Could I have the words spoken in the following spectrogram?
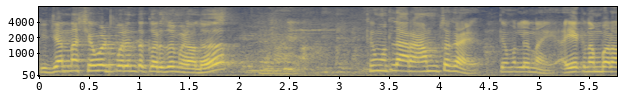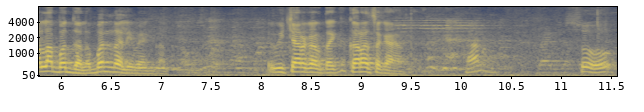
की ज्यांना शेवटपर्यंत कर्ज मिळालं ते म्हटलं अरे आमचं काय? ते म्हटलं नाही. एक नंबर आला बंद झालं बंद झाली बँक. विचार करताय की करायचं काय आता? हा सो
